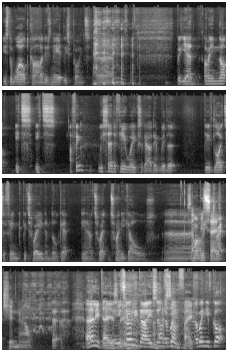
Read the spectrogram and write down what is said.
he's the wild card, isn't he, at this point? Um, but yeah, I mean, not it's it's. I think we said a few weeks ago, didn't we, that they'd like to think between them they'll get you know tw- twenty goals. Uh, Is That that might what be we said? stretching now. Early days. it's Lou. early days. Have and some when, faith. when you've got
